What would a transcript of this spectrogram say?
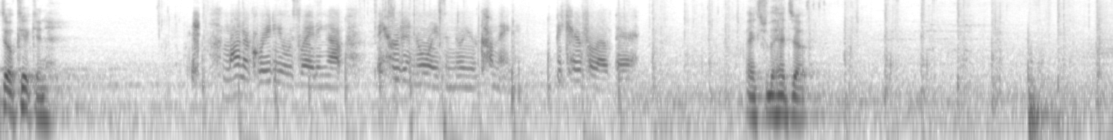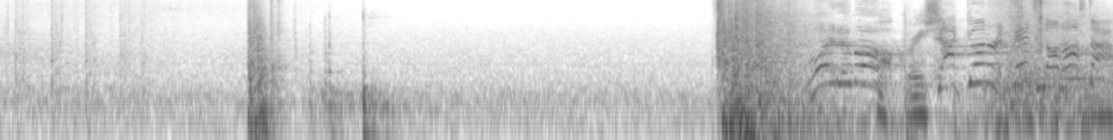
Still kicking. Monarch radio is lighting up. They heard a noise and know you're coming. Be careful out there. Thanks for the heads up. Light him up! Oh, great. Shotgunner advancing on hostile!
